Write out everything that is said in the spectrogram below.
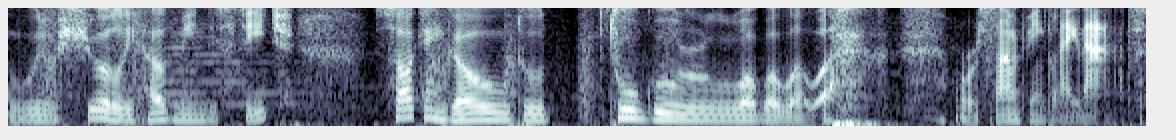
will surely help me in this siege, so I can go to Tugur or something like that.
